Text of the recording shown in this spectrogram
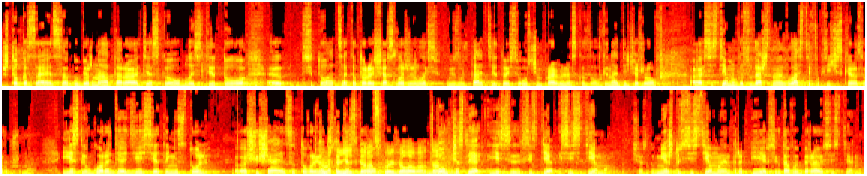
Что касается губернатора Одесской области, то э, ситуация, которая сейчас сложилась в результате, то есть очень правильно сказал Геннадий Чижов, э, система государственной власти фактически разрушена. Если в городе Одессе это не столь ощущается, то в Потому районах что есть Одесской городской голова, в да? том числе есть систе- система. Сейчас говорю, между системой и энтропией я всегда выбираю систему.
